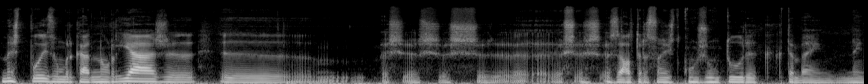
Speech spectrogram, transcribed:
mas depois o mercado não reage, eh, as, as- as- as- alterações de conjuntura que, que também nem,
